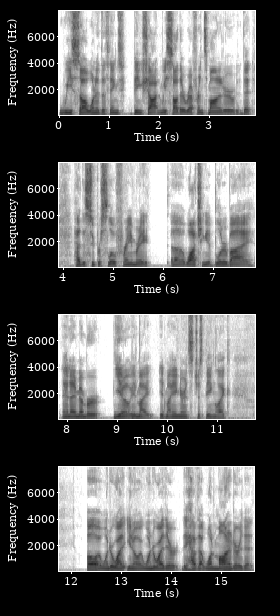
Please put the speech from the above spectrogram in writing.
we saw one of the things being shot, and we saw their reference monitor that had the super slow frame rate. Uh, watching it blur by, and I remember, you know, in my in my ignorance, just being like, "Oh, I wonder why." You know, I wonder why they're they have that one monitor that.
